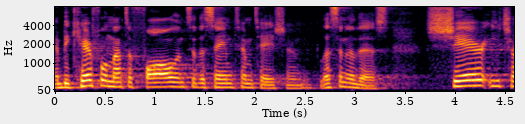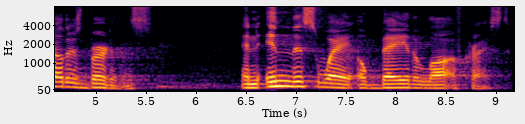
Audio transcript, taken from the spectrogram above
And be careful not to fall into the same temptation. Listen to this share each other's burdens, and in this way obey the law of Christ.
